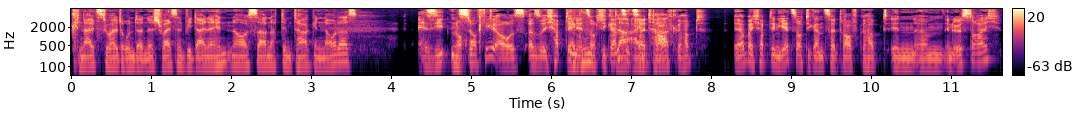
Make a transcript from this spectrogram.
knallst du halt runter. Ne? Ich weiß nicht, wie deiner hinten aussah nach dem Tag in Nauders. Er sieht noch Soft. okay aus. Also ich habe den Ja, jetzt gut, auch die ganze klar, Zeit drauf gehabt. Ja, aber ich habe den jetzt auch die ganze Zeit drauf gehabt in, ähm, in Österreich.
